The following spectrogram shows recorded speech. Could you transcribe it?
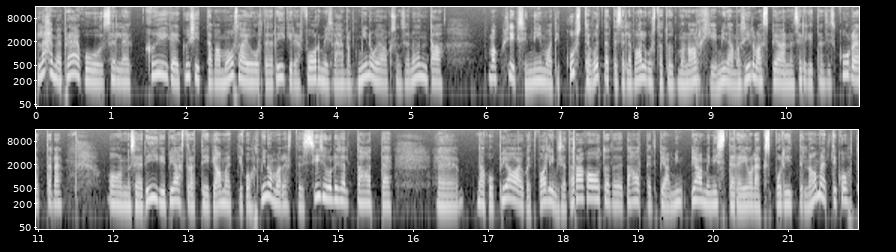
Läheme praegu selle kõige küsitavama osa juurde riigireformis, vähemalt minu jaoks on see nõnda ma küsiksin niimoodi, kust te võtate selle valgustatud monarhi, mida ma silmas pean, selgitan siis kuulajatele on see riigi peastrateegia ametikoht, minu meelest te sisuliselt tahate eh, nagu peaaegu, et valimised ära kaotada, te tahate, et pea, peaminister ei oleks poliitiline ametikoht.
